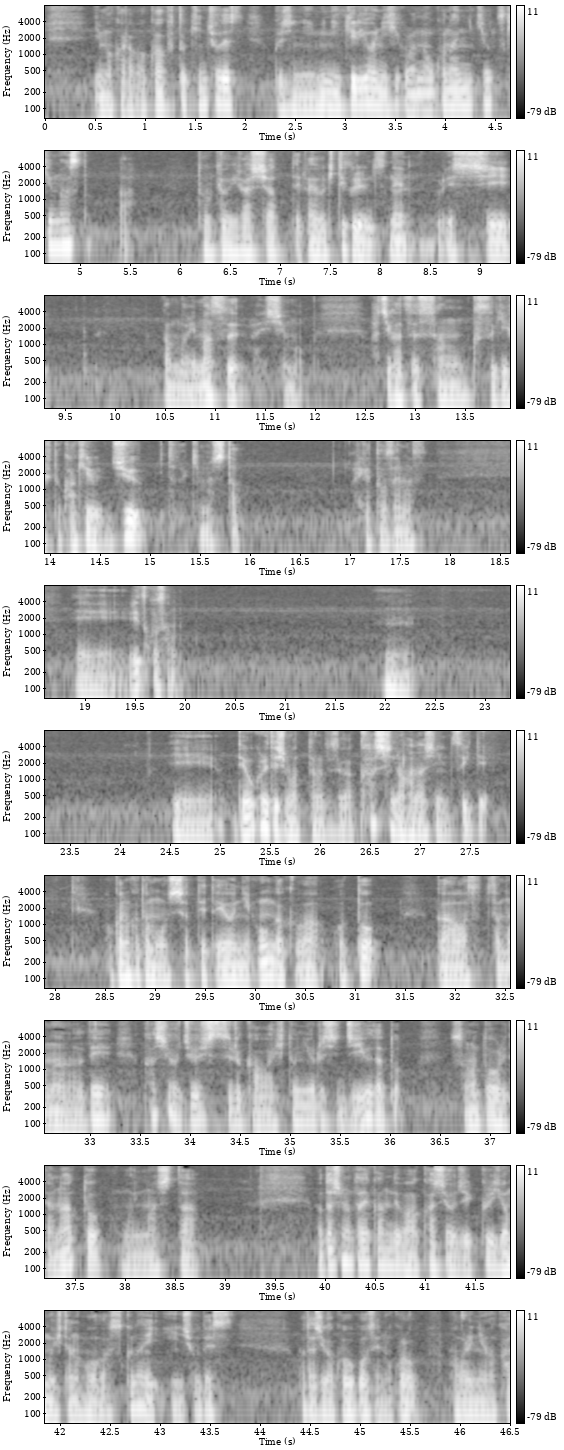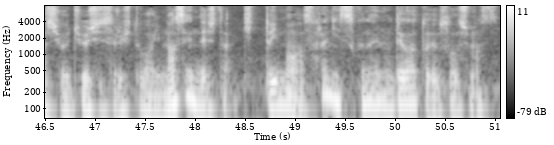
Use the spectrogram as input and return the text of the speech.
今からワクワクと緊張です。無事に見に行けるように日頃の行いに気をつけますと。あ東京いらっしゃってライブ来てくれるんですね。嬉しい。頑張ります。来週も。8月サンクスギフトかける10いただきました。ありがとうございます。えー、律子さん。うん。えー、出遅れてしまったのですが歌詞の話について。他の方もおっしゃっていたように音楽は音が合わさったものなので歌詞を重視するかは人によるし自由だと。その通りだなと思いました。私の体感では歌詞をじっくり読む人の方が少ない印象です。私が高校生の頃周りには歌詞を重視する人はいませんでした。きっと今はさらに少ないのではと予想します。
